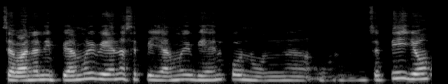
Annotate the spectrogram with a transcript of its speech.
se van a limpiar muy bien, a cepillar muy bien con un, cepillo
